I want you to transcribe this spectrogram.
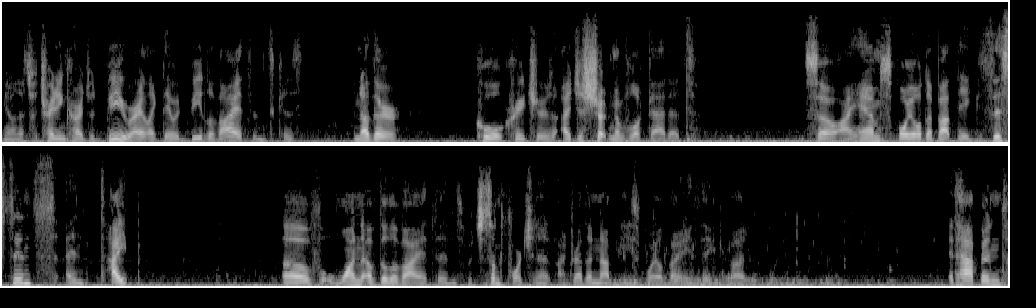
you know that's what trading cards would be, right? Like they would be leviathans because another cool creatures. I just shouldn't have looked at it. So I am spoiled about the existence and type of one of the Leviathans, which is unfortunate. I'd rather not be spoiled by anything, but it happened.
